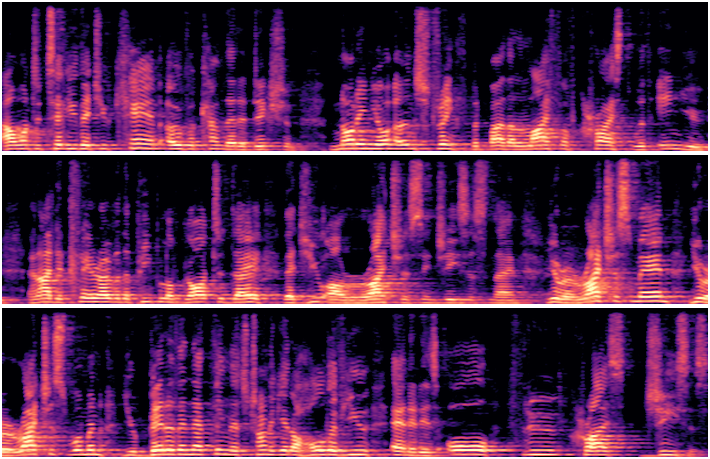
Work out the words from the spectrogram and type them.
I want to tell you that you can overcome that addiction not in your own strength, but by the life of Christ within you. And I declare over the people of God today that you are righteous in Jesus' name. You're a righteous man, you're a righteous woman, you're better than that thing that's trying to get a hold of you, and it is all through Christ Jesus.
